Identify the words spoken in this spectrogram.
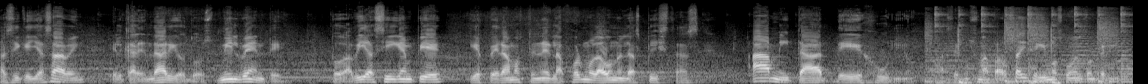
Así que ya saben, el calendario 2020 todavía sigue en pie y esperamos tener la Fórmula 1 en las pistas a mitad de junio. Hacemos una pausa y seguimos con el contenido.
